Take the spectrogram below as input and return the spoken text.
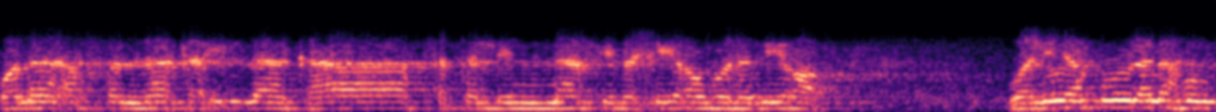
وما أرسلناك إلا كافة للناس بشيرا ونذيرا. وليقول لهم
